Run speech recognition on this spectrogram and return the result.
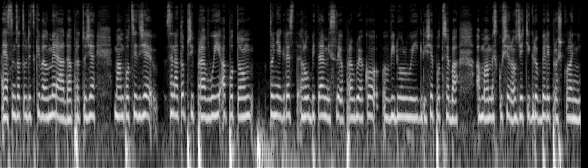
a já jsem za to vždycky velmi ráda, protože mám pocit, že se na to připravují a potom to někde z hloubité mysli opravdu jako vydolují, když je potřeba. A máme zkušenost, že ti, kdo byli proškolení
